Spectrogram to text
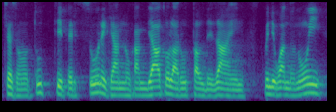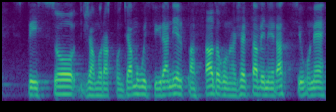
cioè sono tutte persone che hanno cambiato la rotta al design. Quindi quando noi spesso diciamo, raccontiamo questi grandi del passato con una certa venerazione,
